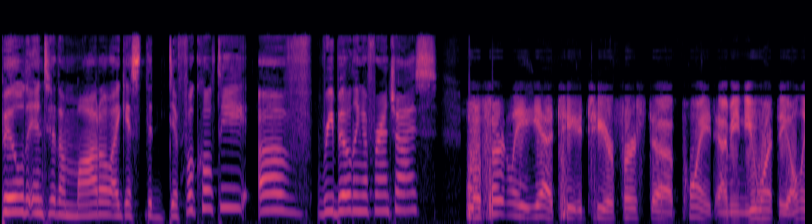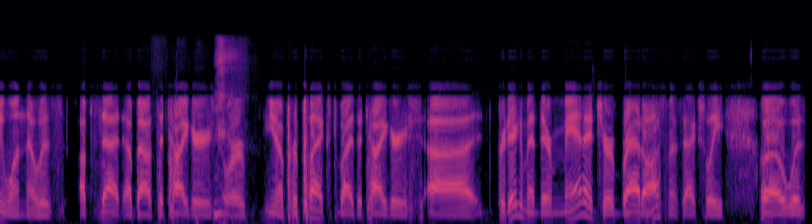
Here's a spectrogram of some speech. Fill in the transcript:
build into the model, I guess, the difficulty of rebuilding a franchise? Well, certainly, yeah. To to your first uh, point, I mean, you weren't the only one that was upset about the Tigers, or you know, perplexed by the Tigers' uh, predicament. Their manager, Brad Ausmus, actually uh, was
